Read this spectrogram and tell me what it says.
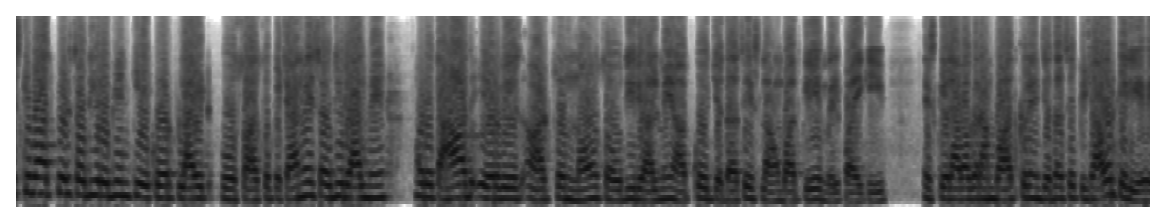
इसके बाद फिर सऊदी अरेबियन की एक और फ़्लाइट, वो सात सऊदी रियाल में, और इतिहाद एयरवेज आठ सौ नौ सऊदी रियाल में आपको जद्दा से इस्लामाबाद के लिए मिल पाएगी। इसके अलावा अगर हम बात करें जदा से पिशावर के लिए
